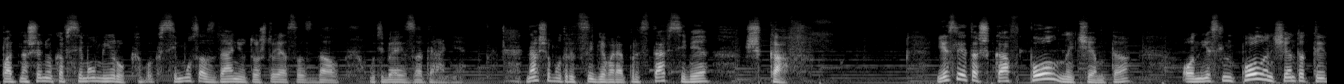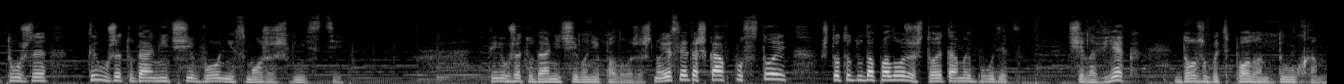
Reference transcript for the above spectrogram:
по отношению ко всему миру, к всему созданию, то, что я создал. У тебя есть задание. Наши мудрецы говорят, представь себе шкаф. Если это шкаф полный чем-то, он, если он полон чем-то, ты, ты, уже, ты уже туда ничего не сможешь внести ты уже туда ничего не положишь. Но если это шкаф пустой, что ты туда положишь, то это там и будет. Человек должен быть полон духом.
